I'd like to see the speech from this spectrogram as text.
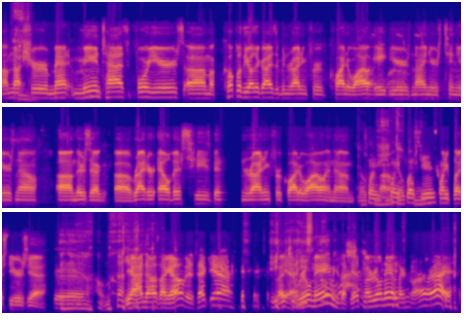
I'm not Damn. sure. Matt, me and Taz, four years. Um, a couple of the other guys have been riding for quite a while, quite eight a while. years, nine years, ten years now. Um, there's a, a rider, Elvis. He's been riding for quite a while and um 20, um, 20 plus years. 20 plus years yeah. Yeah, yeah. I know. I was like elvis heck yeah. That's yeah, your real name? he's like that's my real name. Like, all right.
